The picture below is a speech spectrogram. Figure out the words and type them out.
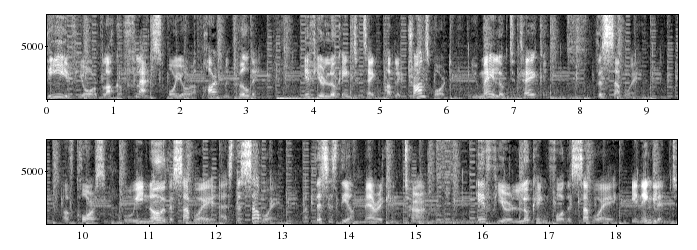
leave your block of flats or your apartment building, if you're looking to take public transport, you may look to take the subway. Of course, we know the subway as the subway, but this is the American term. If you're looking for the subway in England,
